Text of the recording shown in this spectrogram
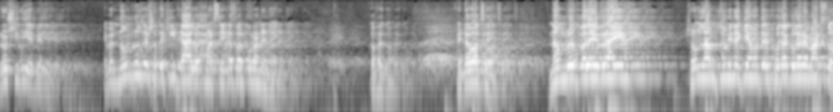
রশি দিয়ে বেঁধে। এবার নমরুজের সাথে কি ডায়ালগ মারছে, এটা তো আর কোরআনে নাই। কথা কম এটাও আছে। নমরুদ বলে, ইব্রাহিম, শুনলাম তুমি নাকি আমাদের খোদাগুলারে মারছো।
